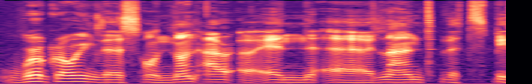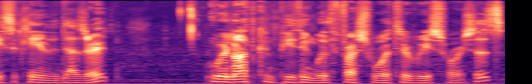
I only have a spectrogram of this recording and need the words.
We're growing this on non uh, in uh, land that's basically in the desert we're not competing with freshwater resources.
